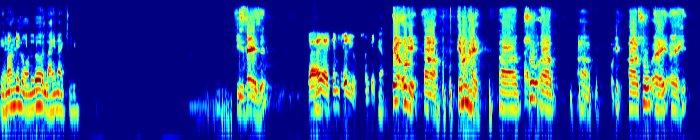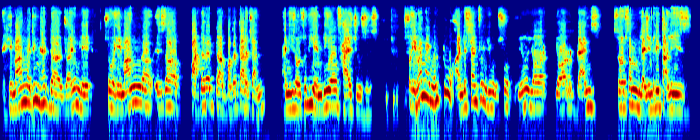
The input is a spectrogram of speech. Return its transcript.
Hemang is on the line actually. He's there, is it? Yeah, I can hear you, Sanket. Yeah. yeah okay. Uh, Hemang, hi. Uh, hi. So, uh, uh, okay. Uh, so, uh, uh, Hemang, I think, had uh, joined late. So, Hemang uh, is a partner at uh, Bhagat Tarachand, and he's also the MD of HAS Juices. So, Hemang, I want to understand from you. So, you know, your your brands serve some legendary thalis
